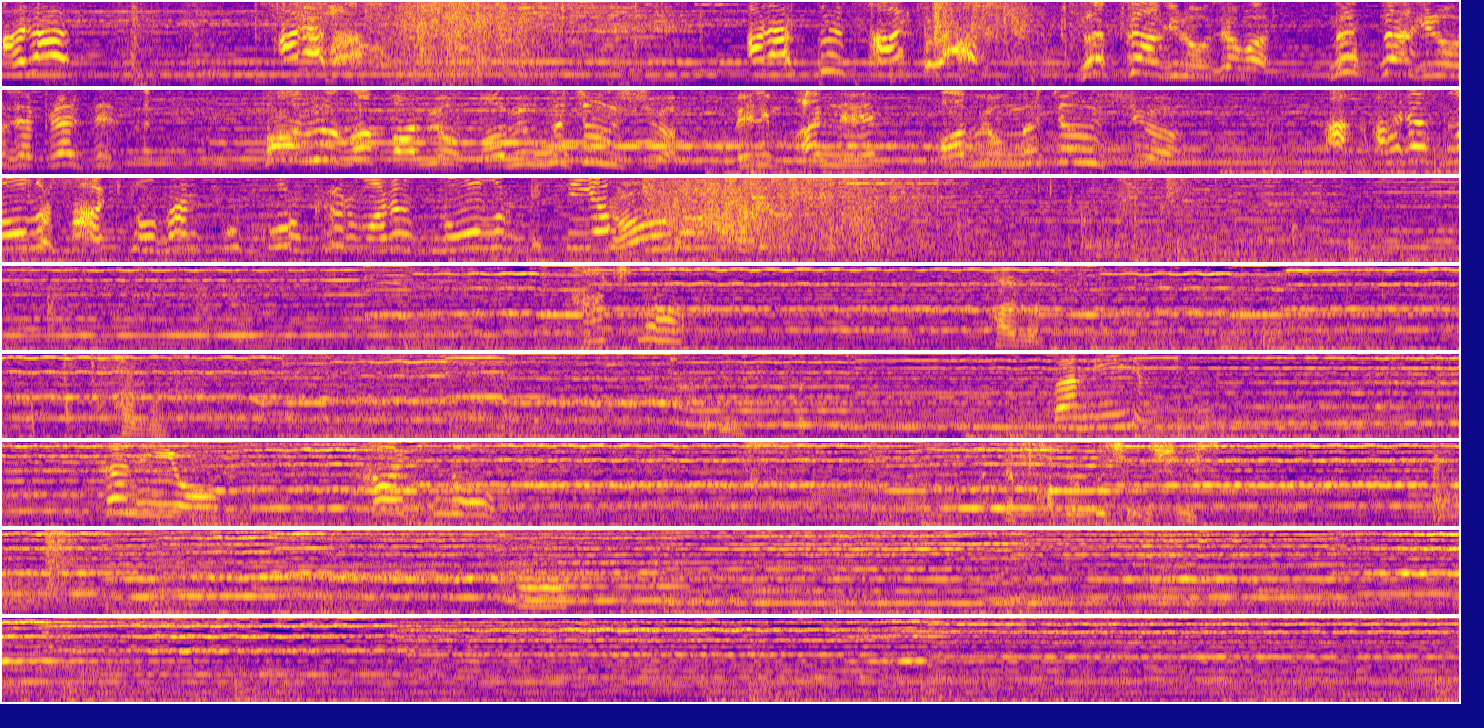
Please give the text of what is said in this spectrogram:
Aras! Aras! Aras dur sakin ol. Nasıl sakin olacağım ha? Nasıl sakin olacağım prenses? Pavyon lan pavyon. Pavyonda çalışıyor. Benim annem pavyonda çalışıyor. A- Aras ne olur sakin ol. Ben çok korkuyorum Aras. Ne olur bir şey yap. Mı? Sakin ol. Pardon. Pardon. İyi misin sen? Ben iyiyim. Sen iyi ol. Sakin ol. Ya pavyonda çalışıyorsun.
